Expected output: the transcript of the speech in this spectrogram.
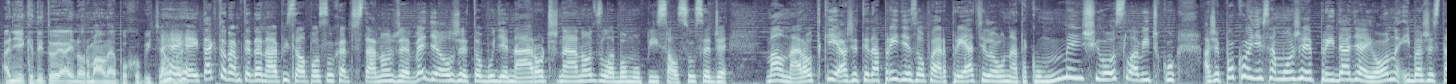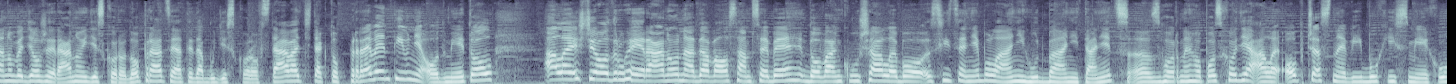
a niekedy to je aj normálne a pochopiteľné. Hej, hej, takto nám teda napísal posluchač Stano, že vedel, že to bude náročná noc, lebo mu písal sused, že mal narodky a že teda príde zo pár priateľov na takú menšiu oslavičku a že pokojne sa môže pridať aj on, iba že Stano vedel, že ráno ide skoro do práce a teda bude skoro vstávať, tak to preventívne odmietol. Ale ešte o druhej ráno nadával sám sebe do vankúša, lebo síce nebola ani hudba, ani tanec e, z horného poschodia, ale občasné výbuchy smiechu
